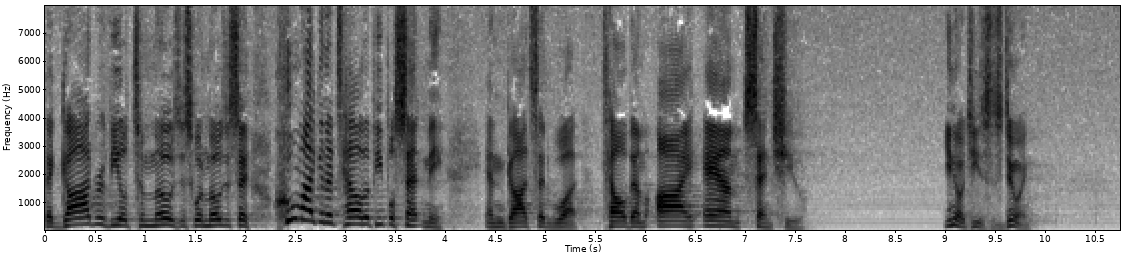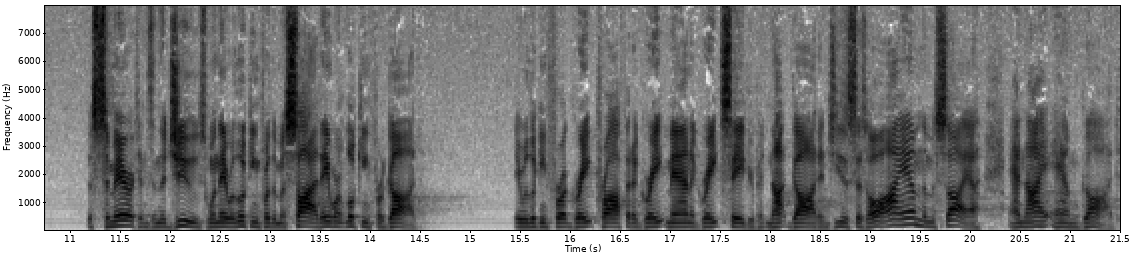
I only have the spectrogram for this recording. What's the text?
that God revealed to Moses when Moses said, Who am I going to tell the people sent me? And God said, What? Tell them, I am sent you. You know what Jesus is doing. The Samaritans and the Jews, when they were looking for the Messiah, they weren't looking for God. They were looking for a great prophet, a great man, a great Savior, but not God. And Jesus says, Oh, I am the Messiah, and I am God.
